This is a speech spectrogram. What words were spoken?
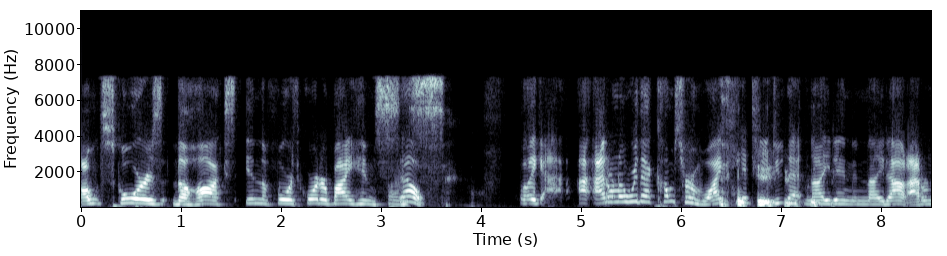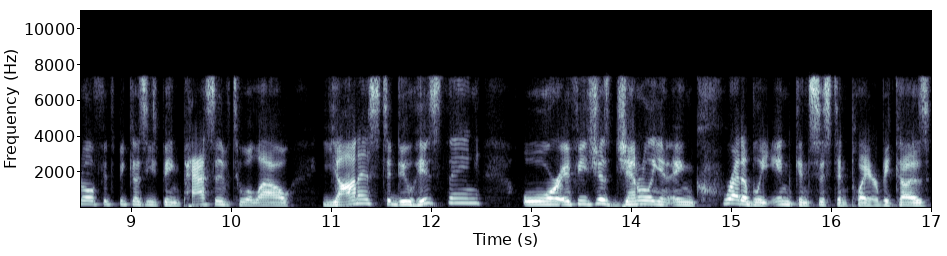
outscores the Hawks in the fourth quarter by himself. Like I, I don't know where that comes from. Why can't he do that night in and night out? I don't know if it's because he's being passive to allow Giannis to do his thing, or if he's just generally an incredibly inconsistent player. Because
